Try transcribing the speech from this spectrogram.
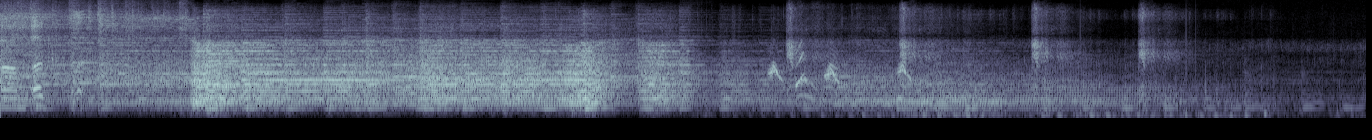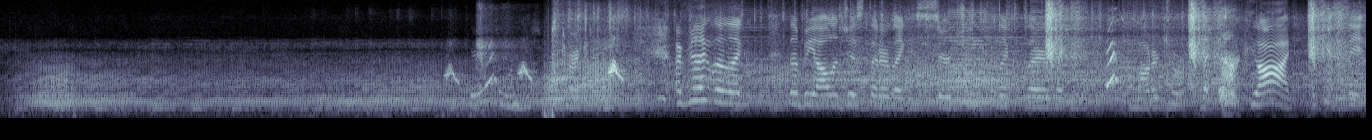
Um, uh, I feel like the like the biologists that are like searching, like they're like monitor, like oh god, I can't say it.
